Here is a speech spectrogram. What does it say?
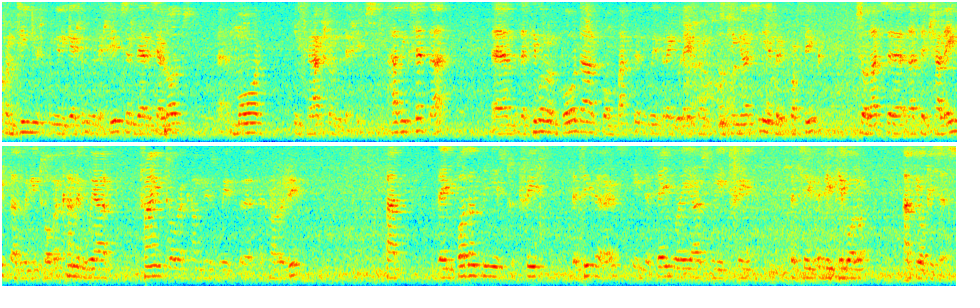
continuous communication with the ships, and there is a lot uh, more interaction with the ships. Having said that, um, the people on board are bombarded with regulations continuously and reporting. So that's a, that's a challenge that we need to overcome, and we are trying to overcome this with uh, technology. But the important thing is to treat the seafarers in the same way as we treat the, the people at the offices.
